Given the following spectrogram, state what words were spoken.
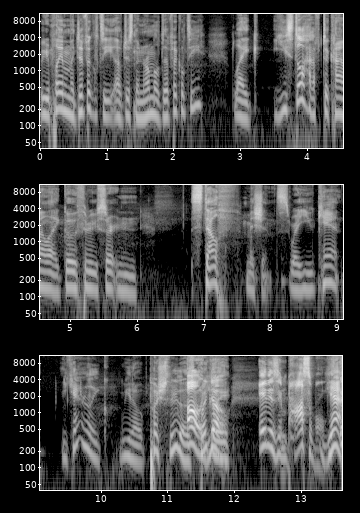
when you're playing on the difficulty of just the normal difficulty, like you still have to kind of like go through certain stealth missions where you can't you can't really you know push through those. Oh quickly. no, it is impossible. Yeah,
